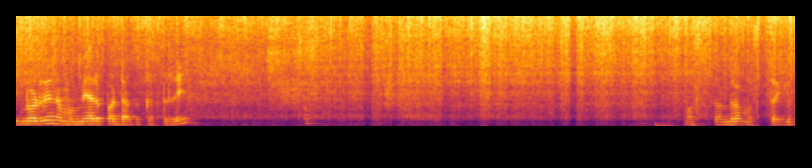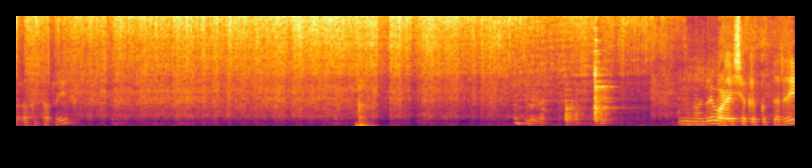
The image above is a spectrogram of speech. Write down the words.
ಈಗ ನೋಡ್ರಿ ನಮ್ಮ ಮಮ್ಮಿಯಾರ ಪಡ್ಡು ಹಾಕಕತ್ರಿ ಮಸ್ತ್ ಅಂದ್ರ ಮಸ್ತಾಗಿ ಬರಕತ್ತಾವ್ರಿ. ನೋಡ್ರಿ ಒಳೆ ಶಕಾಕತ್ತಾರ್ರಿ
